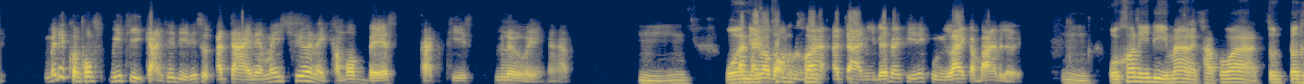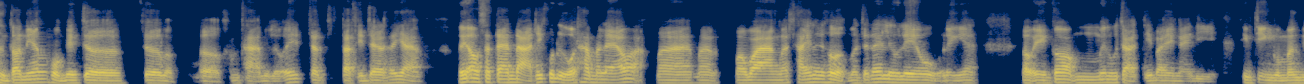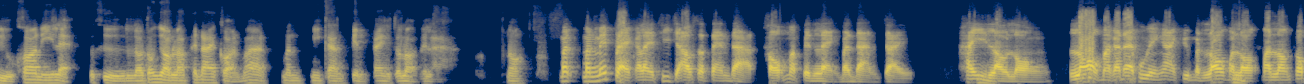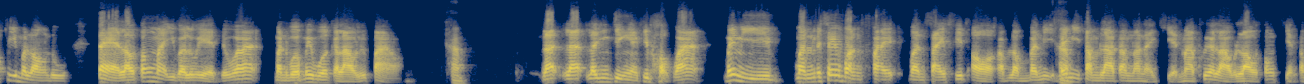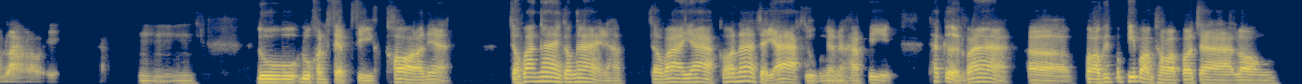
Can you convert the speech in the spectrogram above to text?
ไม่ได้ค้นพบวิธีการที่ดีที่สุดอาจารย์เนี่ยไม่เชื่อในคำว่า best practice เลยนะครับ อืมโอ้อัถ้านใครนี้มาบอกข้คุณข้ว่าอาจารย์มี best practice นี่คุณไล่กลับบ้านไปเลย อืมโอ้ข้อนี้ดีมากเลยครับ เพราะว่าจนจนถึงตอนนี้ผมยังเจอเจอแบบเอ่อคำถามอยู่เลยเอ้ยจะตัดสินใจอะไรสักอย่างเฮ้ยเอา standard ที่คนอื่นเขาทำมาแล้วอะมามามาวางแล้วใช้เลยเถอะมันจะได้เร็วๆอะไรเงี้ยเราเองก็อืมไม่รู้จะอธิบายยังไงดี จริง ๆ มันอยู่ข้อนี้แหละ ก็คือเราต้องยอมรับให้ได้ก่อนว่ามันมีการเปลี่ยนแปลงอยู่ตลอดเวลา เนาะมันมันไม่แปลกอะไรที่จะเอา standard เขามาเป็นแรงบันดาลใจ ให้เราลองลอกมาก็ได้พูดง่ายๆคือมันลอกมาลองมาลองก๊อปปี้มาลองดู แต่เราต้องมา evaluate ด้วยว่ามัน work ไม่ work กับเราหรือเปล่าครับ และและและจริงๆอย่างที่บอกว่าไม่มีมันไม่ใช่ one size one size fit all ครับ เราไม่มีครับไม่มีตำราตำราไหนเขียนมาเพื่อเราเราต้องเขียนตำราของเราเองอืมดูดูคอนเซปต์สี่ข้อแล้วเนี่ย จะว่าง่ายก็ง่ายนะครับ จะว่ายากก็น่าจะยากอยู่เหมือนกันนะครับ พี่ ถ้าเกิดว่าเอ่อพอพี่พี่ปอมชอพอจะลอง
